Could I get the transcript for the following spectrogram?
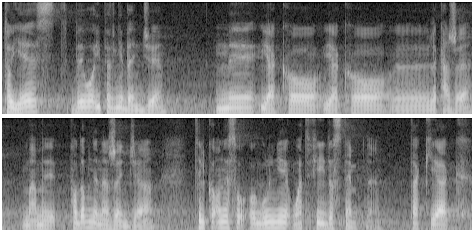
To jest, było i pewnie będzie. My, jako, jako lekarze, mamy podobne narzędzia, tylko one są ogólnie łatwiej dostępne. Tak jak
